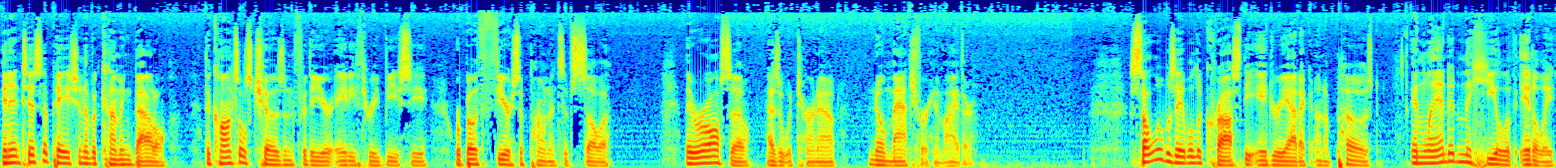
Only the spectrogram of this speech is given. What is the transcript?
In anticipation of a coming battle, the consuls chosen for the year 83 BC were both fierce opponents of Sulla. They were also, as it would turn out, no match for him either. Sulla was able to cross the Adriatic unopposed and landed in the heel of Italy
